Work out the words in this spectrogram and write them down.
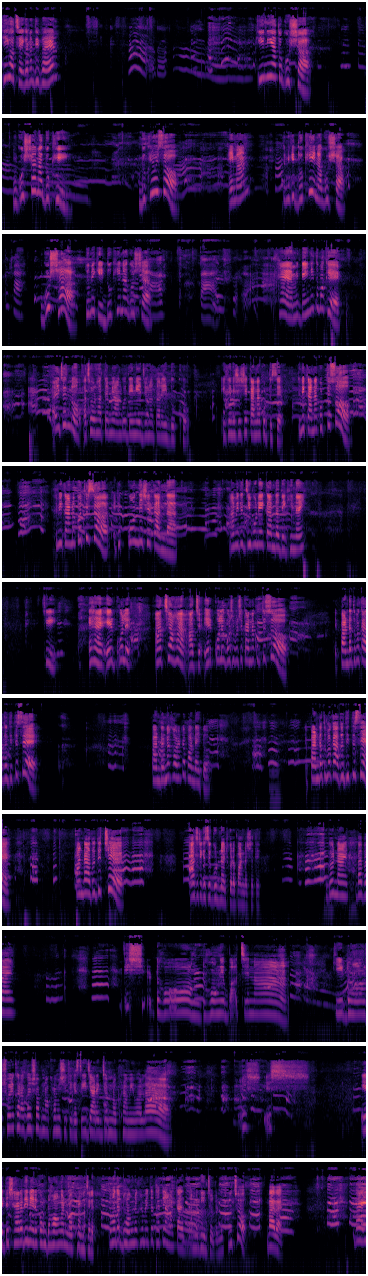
কি হচ্ছে এখানে দি ভাইয়ের কি নিয়ে এত গুসা? গুসা না দুঃখী? দুঃখী হইছ? এইমান, তুমি কি দুঃখী না গুসা? গুসা? তুমি কি দুঃখী না গুসা? হ্যাঁ আমি দেইনি তোমাকে। এই জন্য আচ্ছা ওর হাতে আমি আঙ্গুর দিইনি এর জন্য তার এই দুঃখ। এখানে শেষে কান্না করতেছে। তুমি কান্না করতেছ? তুমি কান্না করতেছ? এটা কোন দেশের কান্দা? আমি তো জীবনে এই কান্দা দেখি নাই। কি? হ্যাঁ এর কোলে আচ্ছা হ্যাঁ আচ্ছা এর কোলে বসে বসে কান্না করতেছ? পান্ডা তোমাকে আদর দিতেছে? পান্ডা না খাওয়াটা পান্ডাই তো। পান্ডা তোমাকে আদর দিতেছে? পান্ডা আদর দিচ্ছে? আচ্ছা ঠিক আছে গুড নাইট করে পান্ডার সাথে। গুড নাইট বাই বাই ইস, ঢং, ঢঙে বাঁচে না। কি ঢং? শরীর খারাপ হয়ে সব নখরামি শিখে গেছে। এই যে আরেকজন নখরামিওয়ালা। ইস ইস। এদের সারাদিন এরকম ঢং আর নখরামি চলে। তোমাদের ঢং নখরামিতে থাকলে আমার কাজ, আমার দিন চলবে না, বুঝছ? Bye bye. বাই।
